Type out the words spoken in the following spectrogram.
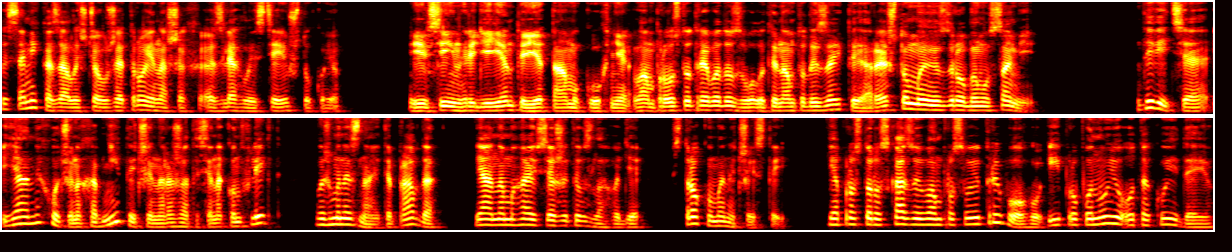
Ви самі казали, що вже троє наших злягли з цією штукою. І всі інгредієнти є там у кухні. Вам просто треба дозволити нам туди зайти, а решту ми зробимо самі. Дивіться, я не хочу нахабніти чи наражатися на конфлікт. Ви ж мене знаєте, правда? Я намагаюся жити в злагоді. Строк у мене чистий. Я просто розказую вам про свою тривогу і пропоную отаку ідею.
